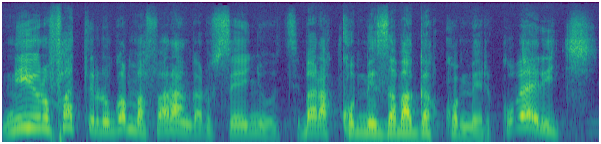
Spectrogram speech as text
niyo urufatiro rw'amafaranga rusenyutse barakomeza bagakomera. Kubera iki?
